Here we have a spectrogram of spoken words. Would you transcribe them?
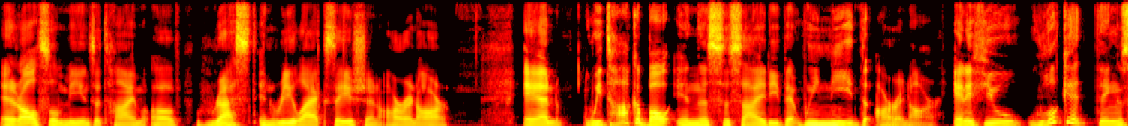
and it also means a time of rest and relaxation, R&R. And we talk about in this society that we need the R&R. And if you look at things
